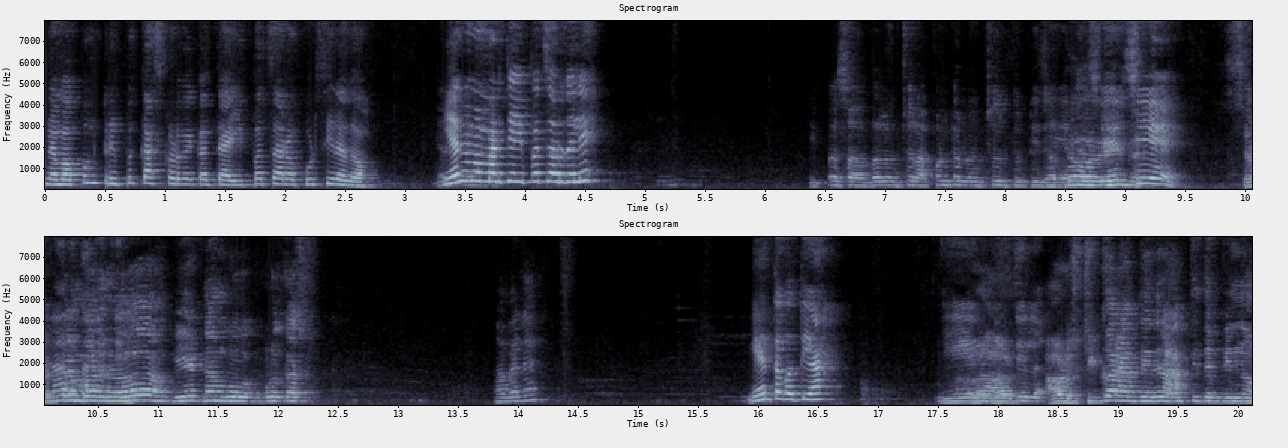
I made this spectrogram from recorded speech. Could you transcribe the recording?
ನಮ್ಮ ಅಪ್ಪಂಗೆ ಟ್ರಿಪ್ಪಿಗೆ ಕಾಸು ಕೊಡ್ಬೇಕಂತೆ. ಇಪ್ಪತ್ತು ಸಾವಿರ ಕೂಡ್ಸಿರೋದು. ಏನಮ್ಮ ಮಾಡ್ತೀಯ ಇಪ್ಪತ್ತು ಸಾವಿರದಲ್ಲಿ? ಇಪ್ಪತ್ತು ಸಾವಿರದಲ್ಲಿ ಒಂಚೂರು ಅಕೌಂಟಲ್ಲಿ ಒಂಚೂರು ದುಡ್ಡಿದೆ ಸೇರಿಸಿ. ಸೆಪ್ಟೆಂಬರ್ ವಿಯೆಟ್ನಾಮ್ಗೆ ಕೊಡೋ ಕಾಸು ಆಮೇಲೆ? ಏನು ತಗೋತೀಯಾ? ಏನು ಗೊತ್ತಿಲ್ಲ. ಅವಳು ಸ್ಟಿಕ್ಕರ್ ಹಾಕ್ತಿದ್ರೆ ಹಾಕ್ತಿದ್ದೆ ಪಿನ್ನು.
